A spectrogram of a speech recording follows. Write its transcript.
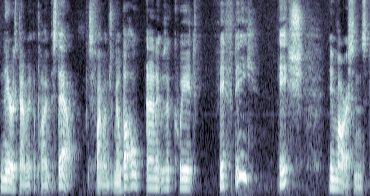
nearest damn it a pint of stout. It's a 500ml bottle and it was a quid 50-ish in Morrison's.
